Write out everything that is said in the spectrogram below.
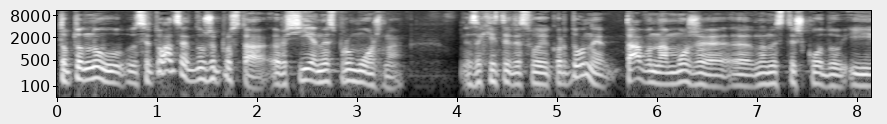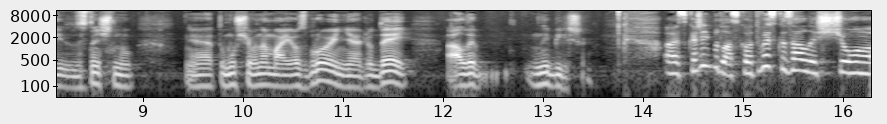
Тобто, ну ситуація дуже проста. Росія не спроможна захистити свої кордони, та вона може е, нанести шкоду і значну, тому що вона має озброєння, людей, але не більше. Е, Скажіть, будь ласка, от ви сказали, що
